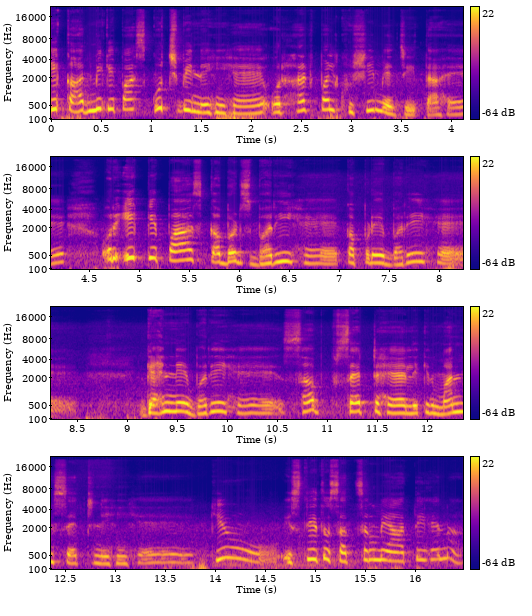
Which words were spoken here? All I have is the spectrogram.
एक आदमी के पास कुछ भी नहीं है और हर पल खुशी में जीता है और एक के पास कबर्ड्स भरी है, कपड़े भरे हैं, गहने भरे हैं, सब सेट है लेकिन मन सेट नहीं है। क्यों? इसलिए तो सत्संग में आते हैं ना।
